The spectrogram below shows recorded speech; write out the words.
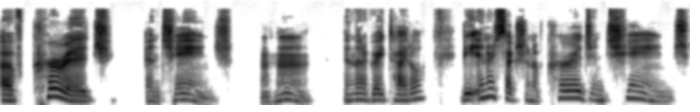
of courage and change. Mm-hmm. Isn't that a great title? The intersection of courage and change.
